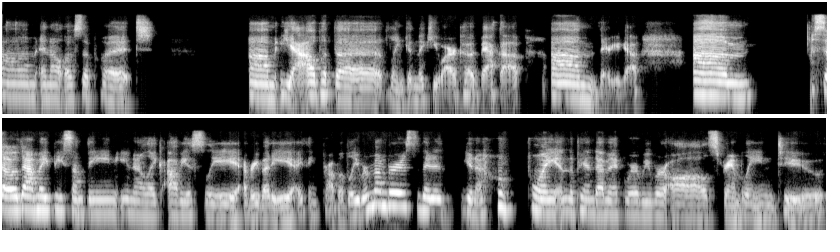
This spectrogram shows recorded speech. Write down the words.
um, and I'll also put, um, yeah, I'll put the link in the QR code back up. Um, there you go. Um, so that might be something, you know, like obviously everybody I think probably remembers the, you know, point in the pandemic where we were all scrambling to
